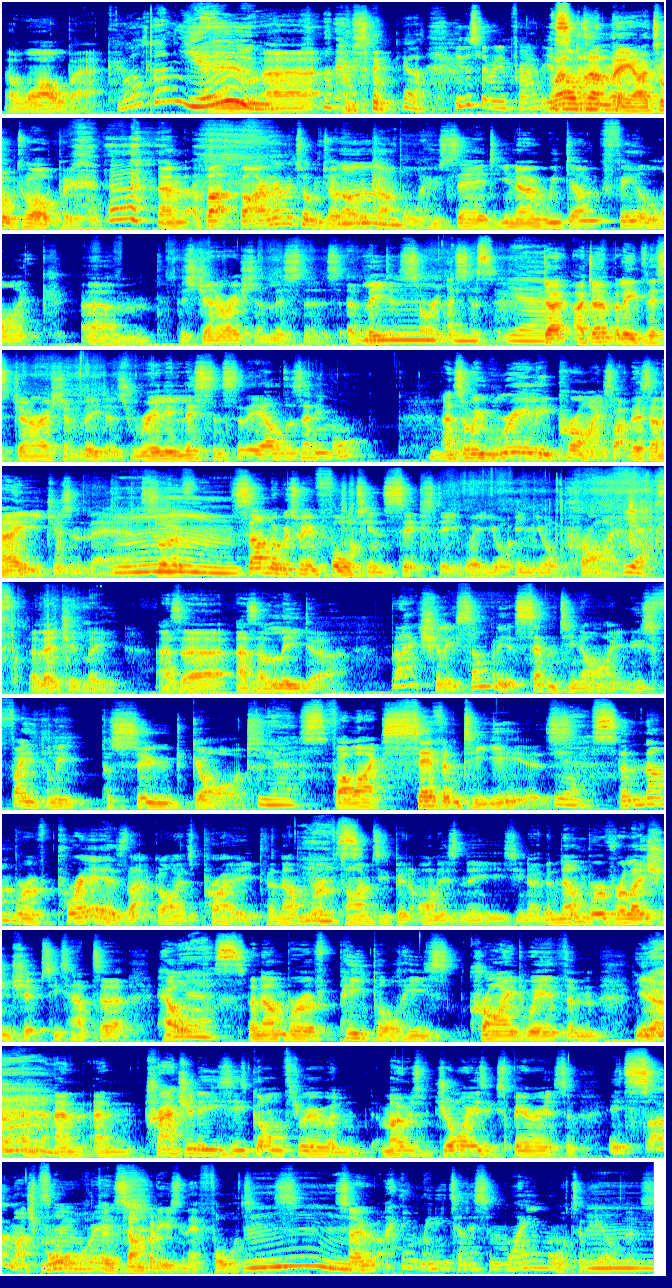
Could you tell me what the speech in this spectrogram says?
a while back. Well done, you. uh, who said, yeah, you just look really proud of Well done, me. I talk to old people. Um, but but I remember talking to an older Mm. couple who said, you know, we don't feel like um, this generation of listeners, of mm, leaders, sorry, listeners. this- yeah. Don't I don't believe this generation of leaders really listens to the elders anymore. Hmm. And so we really prize like there's an age, isn't there? Sort of hmm. somewhere between forty and sixty where you're in your prime, Yes. allegedly, as a as a leader. But actually somebody at seventy nine who's faithfully pursued God Yes. for like 70 years. Yes. The number of prayers that guy's prayed, the number of times he's been on his knees, you know, the number of relationships he's had to help, Yes. the number of people he's cried with and you know and, and and tragedies he's gone through and moments of joy he's experienced and it's so much So more than somebody who's in their 40s so i think we need to listen way more to the elders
